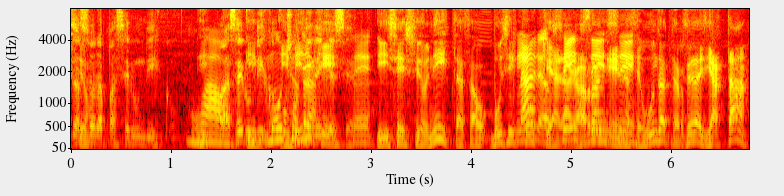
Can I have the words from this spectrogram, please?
grabación. horas para hacer un disco. Wow. Para hacer un Y- disco mucho tiene que que- ser. Sí. Y sesionistas, ¿no? músicos Claro, que sí, agarran sí, en la segunda, tercera, ya está.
